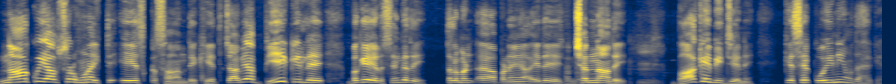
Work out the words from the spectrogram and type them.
ਨਾ ਕੋਈ ਅਫਸਰ ਹੁਣ ਇੱਥੇ ਇਸ ਕਿਸਾਨ ਦੇ ਖੇਤ 'ਚ ਆਵੇ ਆ 20 ਕਿੱਲੇ ਬਘੇਲ ਸਿੰਘ ਦੇ ਤਲਵੰਡ ਆਪਣੇ ਇਹਦੇ ਛੰਨਾ। ਦੇ ਵਾਹ ਕੇ ਬੀਜੇ ਨੇ ਕਿਸੇ ਕੋਈ ਨਹੀਂ ਆਉਂਦਾ ਹੈਗਾ।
